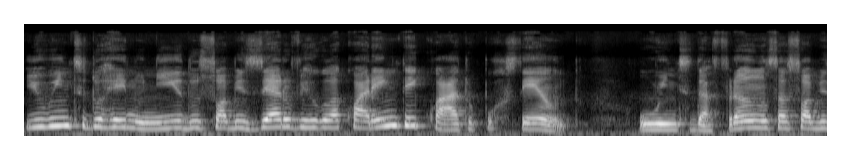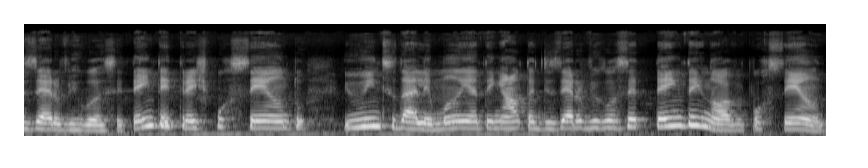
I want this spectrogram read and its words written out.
e o índice do Reino Unido sobe 0,44%. O índice da França sobe 0,73% e o índice da Alemanha tem alta de 0,79%.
